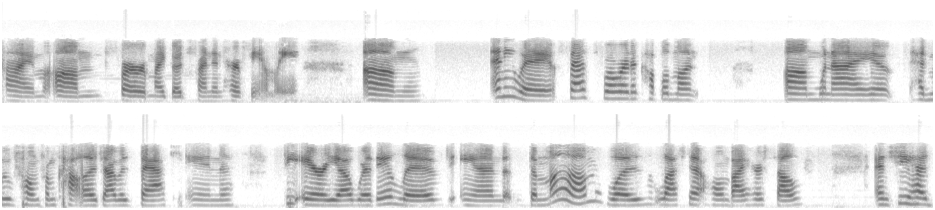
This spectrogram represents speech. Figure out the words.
time um, for my good friend and her family. Um, anyway, fast forward a couple months. Um, when I had moved home from college, I was back in the area where they lived, and the mom was left at home by herself and she had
